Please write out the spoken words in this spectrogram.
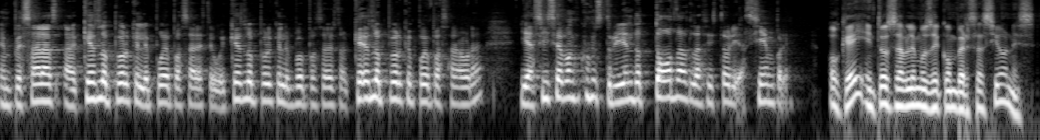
empezar a, qué es lo peor que le puede pasar a este güey, qué es lo peor que le puede pasar a esto, qué es lo peor que puede pasar ahora. Y así se van construyendo todas las historias, siempre. Ok, entonces hablemos de conversaciones.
